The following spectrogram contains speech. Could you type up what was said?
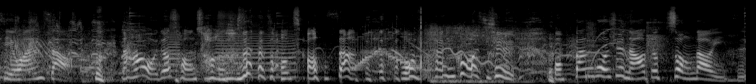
洗完澡，然后我就从床上 从床上我翻过去，我翻过去，然后就撞到椅子，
